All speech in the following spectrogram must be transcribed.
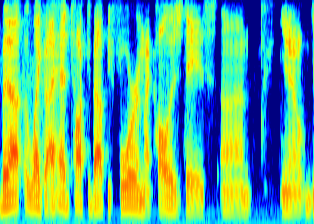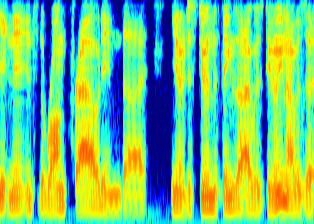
but like I had talked about before in my college days, um, you know, getting into the wrong crowd and uh, you know just doing the things that I was doing. I was a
